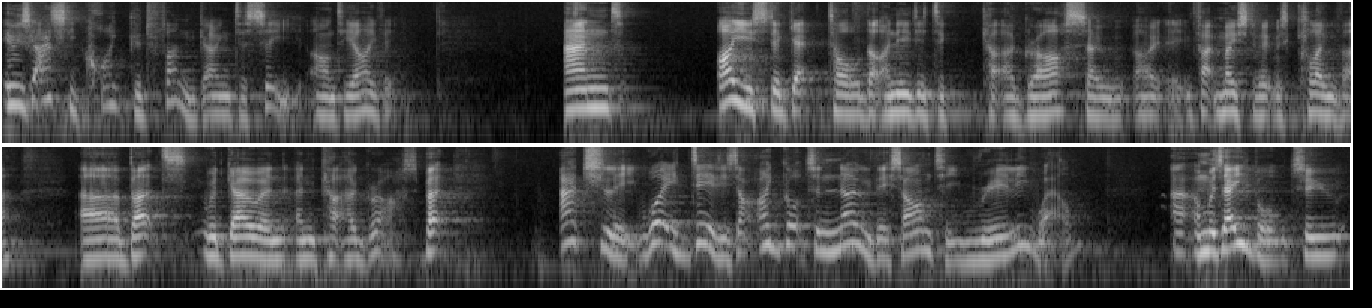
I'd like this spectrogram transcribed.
it was actually quite good fun going to see Auntie Ivy. And I used to get told that I needed to cut her grass, so I, in fact, most of it was clover, uh, but would go and, and cut her grass. But actually, what it did is I got to know this auntie really well uh, and was able to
